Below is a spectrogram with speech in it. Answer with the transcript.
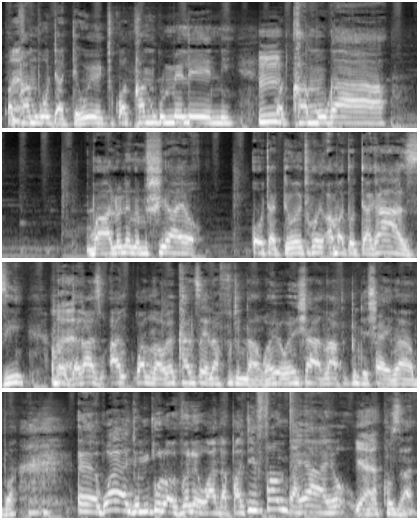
kwaqhamuka udadewethu kwaqhamuka umeleni kwaqhamuka balole ngemshiyayo. Odadewethu amadodakazi amadodakazi an- kwangawo ekhansela futhi nawo. Waye wayeshaya ngapha iphinde eshaye ngapha. Eh kwaya nje umculo wavele wanda but ifounder yayo Yeah. ukhuzana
